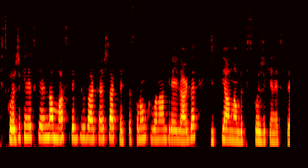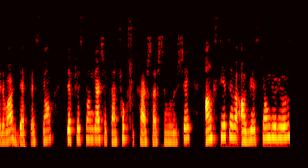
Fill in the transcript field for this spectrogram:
psikolojik yan etkilerinden bahsedebiliriz arkadaşlar. Testosteron kullanan bireylerde ciddi anlamda psikolojik yan etkileri var. Depresyon. Depresyon gerçekten çok sık karşılaştığımız bir şey. Anksiyete ve agresyon görüyoruz.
